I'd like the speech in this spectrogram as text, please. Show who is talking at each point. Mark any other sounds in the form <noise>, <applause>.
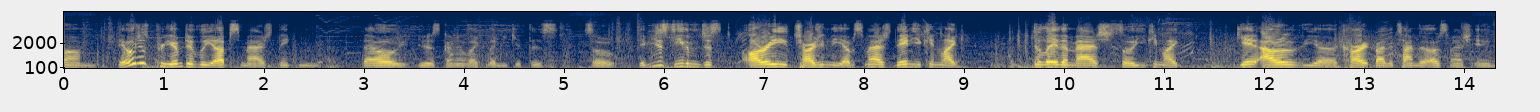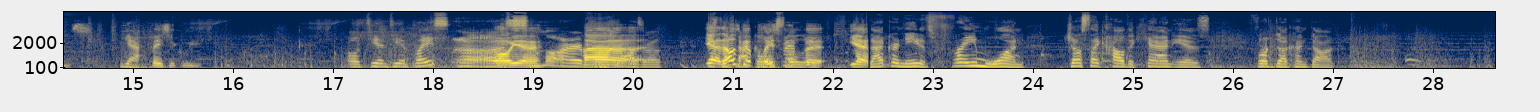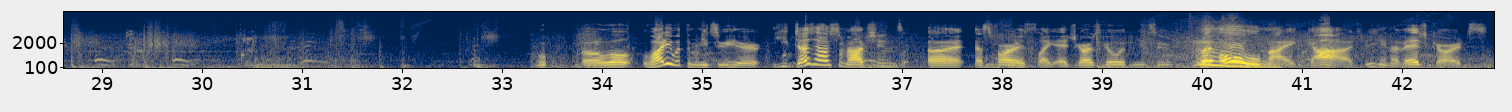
Speaker 1: um, they will just preemptively up smash, thinking that oh, you're just gonna like let me get this. So if you just see them just already charging the up smash, then you can like delay the mash, so you can like get out of the uh, cart by the time the up smash ends.
Speaker 2: Yeah.
Speaker 1: Basically.
Speaker 2: Oh, TNT in place. Ugh,
Speaker 1: Oh, yeah.
Speaker 2: Smart.
Speaker 1: Uh, Yeah, that was good placement,
Speaker 2: slowly.
Speaker 1: but yeah,
Speaker 2: That grenade is frame one, just like how the can is for Duck Hunt Dog.
Speaker 1: Oh well, Wadi with the Mewtwo here, he does have some options uh, as far as like edge guards go with Mewtwo. But oh
Speaker 2: Hmm.
Speaker 1: my God! Speaking of edge guards,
